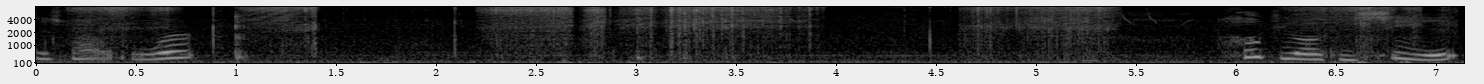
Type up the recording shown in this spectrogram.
this might work. hope y'all can see it.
